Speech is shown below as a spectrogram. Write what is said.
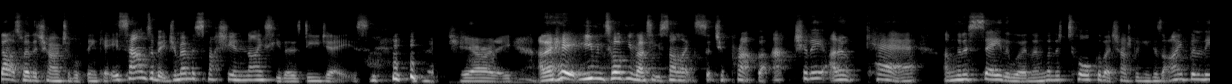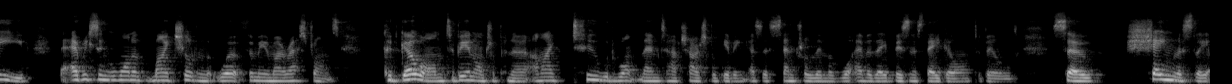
that's where the charitable thinker. It sounds a bit. Do you remember Smashie and Nicey, those DJs? Charity. And I hate even talking about it. You sound like such a prat, but actually, I don't care. I'm going to say the word, and I'm going to talk about charitable because I believe that every single one of my children that work for me in my restaurants could go on to be an entrepreneur and i too would want them to have charitable giving as a central limb of whatever they business they go on to build. So shamelessly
